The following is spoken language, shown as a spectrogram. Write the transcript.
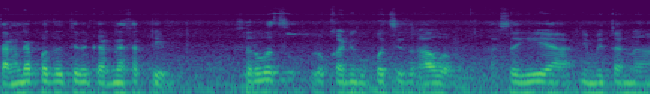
चांगल्या पद्धतीने करण्यासाठी सर्वच लोकांनी उपस्थित राहावं असंही या निमित्तानं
